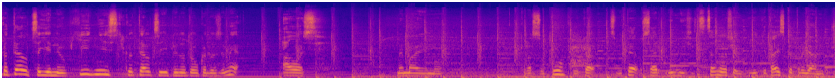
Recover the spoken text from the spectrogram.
Котел це є необхідність, котел це є підготовка до зими. А ось ми маємо красоту, яка цвіте у серпні місяці. Це наша китайська трояндочка.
